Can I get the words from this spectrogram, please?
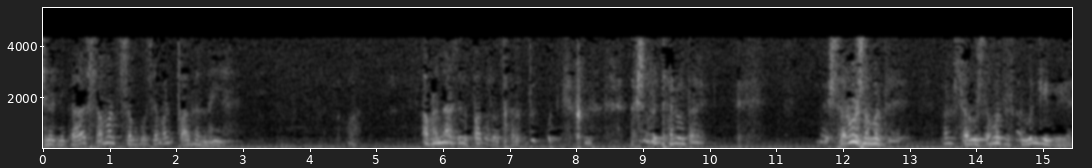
शेर जी कहा, समर्थ सब कुछ है, मन पागल नहीं है। अपना से पागल होता है। समझदार होता है। सर्वसमर्थ है, पर सर्वसमर्थ सर्वज्ञ भी है।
